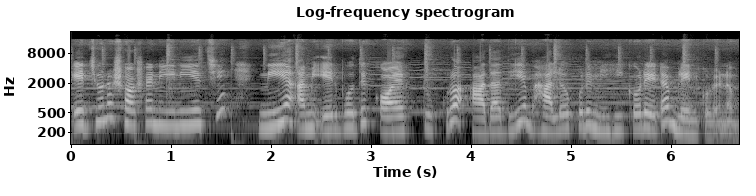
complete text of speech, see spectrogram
এর জন্য শশা নিয়ে নিয়েছি। নিয়ে আমি এর মধ্যে কয়েক টুকরো আদা দিয়ে ভালো করে মিহি করে এটা ব্লেন্ড করে নেব।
